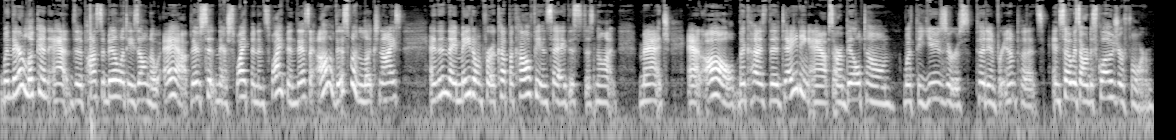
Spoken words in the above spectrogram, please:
When they're looking at the possibilities on an app, they're sitting there swiping and swiping. They say, oh, this one looks nice. And then they meet them for a cup of coffee and say, this does not match at all because the dating apps are built on what the users put in for inputs. And so is our disclosure form.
